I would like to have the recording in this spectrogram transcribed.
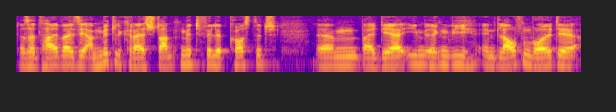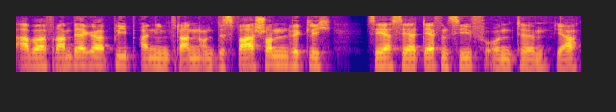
dass er teilweise am Mittelkreis stand mit Philipp Kostic, ähm, weil der ihm irgendwie entlaufen wollte. Aber Framberger blieb an ihm dran. Und das war schon wirklich sehr, sehr defensiv. Und ähm, ja,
